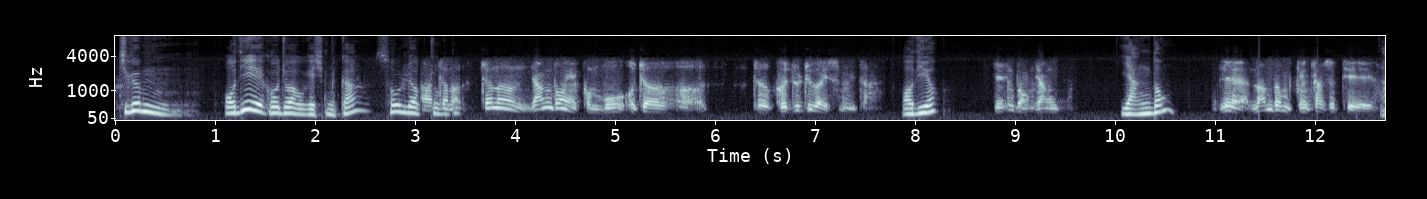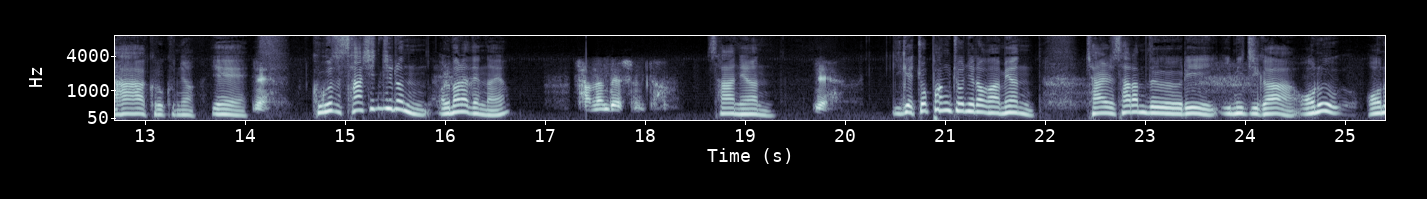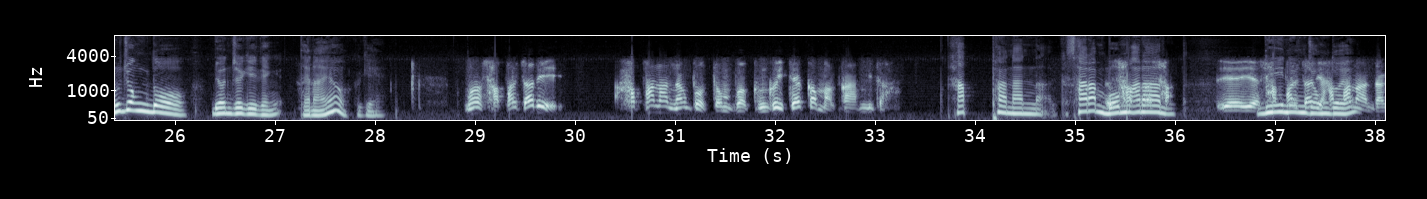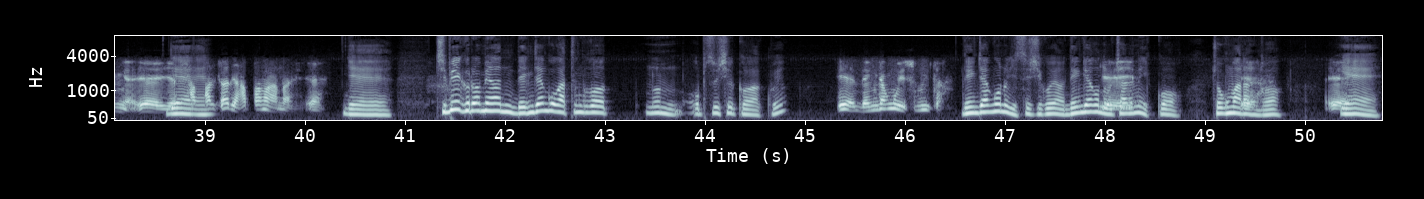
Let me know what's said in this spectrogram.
지금 어디에 거주하고 계십니까? 서울역 아, 쪽 저는 저는 양동에 근무 저, 저 거주지가 있습니다. 어디요? 양동 양 양동? 예, 남동 경찰서티예요. 아, 그렇군요. 예. 네. 그곳에 사신 지는 얼마나 됐나요? 4년 됐습니다. 4년. 예. 이게 쪽방촌이라고 하면 잘 사람들이 이미지가 어느 어느 정도 면적이 되, 되나요? 그게 뭐 48짜리 합판 한 장도 좀 뭐 근거히 될까 말까 합니다. 합판 한 사람 몸 사- 하나 사- 예, 예. 미는 48짜리 정도요? 한 장이요. 예, 예. 예. 48짜리 합판 하나. 예. 예 집에 그러면 냉장고 같은 거는 없으실 것 같고요. 예, 냉장고 있습니다. 냉장고는 있으시고요. 냉장고 예, 자리는 있고 조그만한 예. 거. 예. 예.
